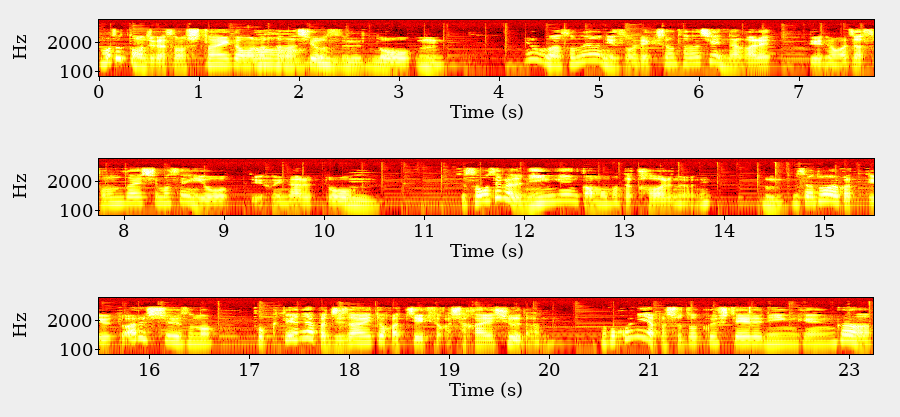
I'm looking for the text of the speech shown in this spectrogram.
もうちょっとの時間その主体側の話をすると、うん。要はそのようにその歴史の正しい流れっていうのがじゃあ存在しませんよっていう風になると、うん。その世界で人間観もまた変わるのよね。うん。でそれはどうなるかっていうと、ある種その特定のやっぱ時代とか地域とか社会集団、ここにやっぱ所属している人間が、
